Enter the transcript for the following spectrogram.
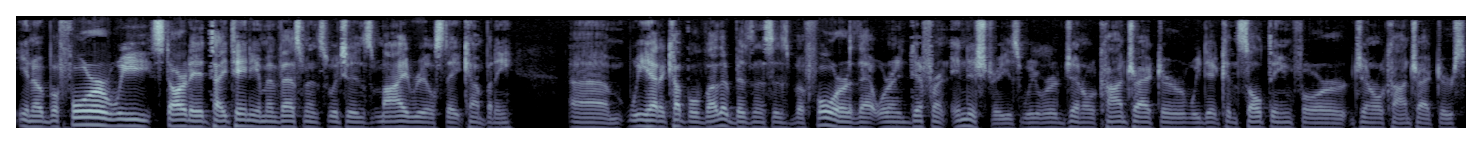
you know, before we started Titanium Investments, which is my real estate company, um, we had a couple of other businesses before that were in different industries. We were a general contractor. We did consulting for general contractors,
